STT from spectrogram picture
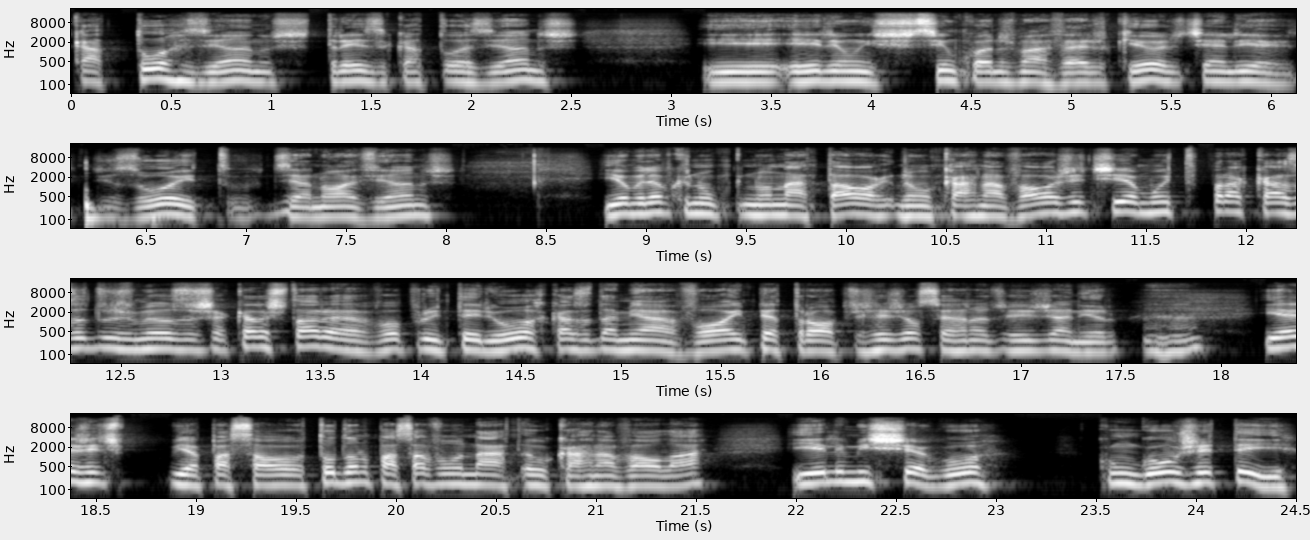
14 anos, 13, 14 anos, e ele uns 5 anos mais velho que eu, ele tinha ali 18, 19 anos. E eu me lembro que no, no, Natal, no Carnaval, a gente ia muito para casa dos meus. Aquela história, vou para o interior, casa da minha avó em Petrópolis, região serrana do Rio de Janeiro. Uhum. E aí a gente ia passar, todo ano passava o, o carnaval lá, e ele me chegou com um Gol GTI.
